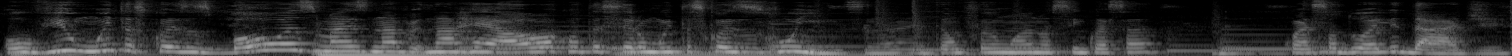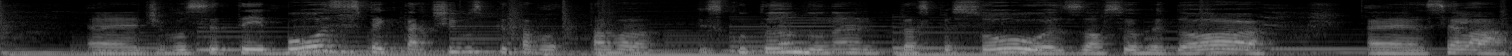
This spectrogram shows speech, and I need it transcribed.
ouviu muitas coisas boas, mas na, na real aconteceram muitas coisas ruins, né? Então foi um ano assim com essa com essa dualidade é, de você ter boas expectativas, porque estava tava escutando né, das pessoas ao seu redor, é, sei lá,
